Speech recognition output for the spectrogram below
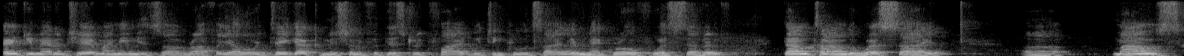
Thank you, Madam Chair. My name is uh, Rafael Ortega, Commissioner for District 5, which includes Highland, Mac Grove, West 7th, downtown, the west side, uh, Mounds,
